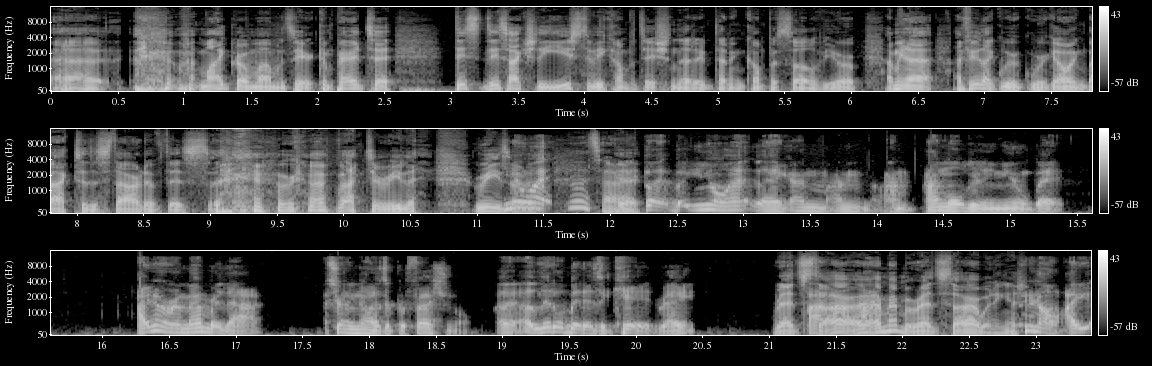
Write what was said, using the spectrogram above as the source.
uh, micro moments here compared to this. This actually used to be competition that that encompassed all of Europe. I mean, I, I feel like we're we're going back to the start of this. we're going back to re, re you know what? That's all right. But but you know what? Like I'm I'm I'm I'm older than you, but I don't remember that. Certainly not as a professional. A, a little bit as a kid, right? Red uh, Star. I, I remember Red Star winning it. No, no, I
